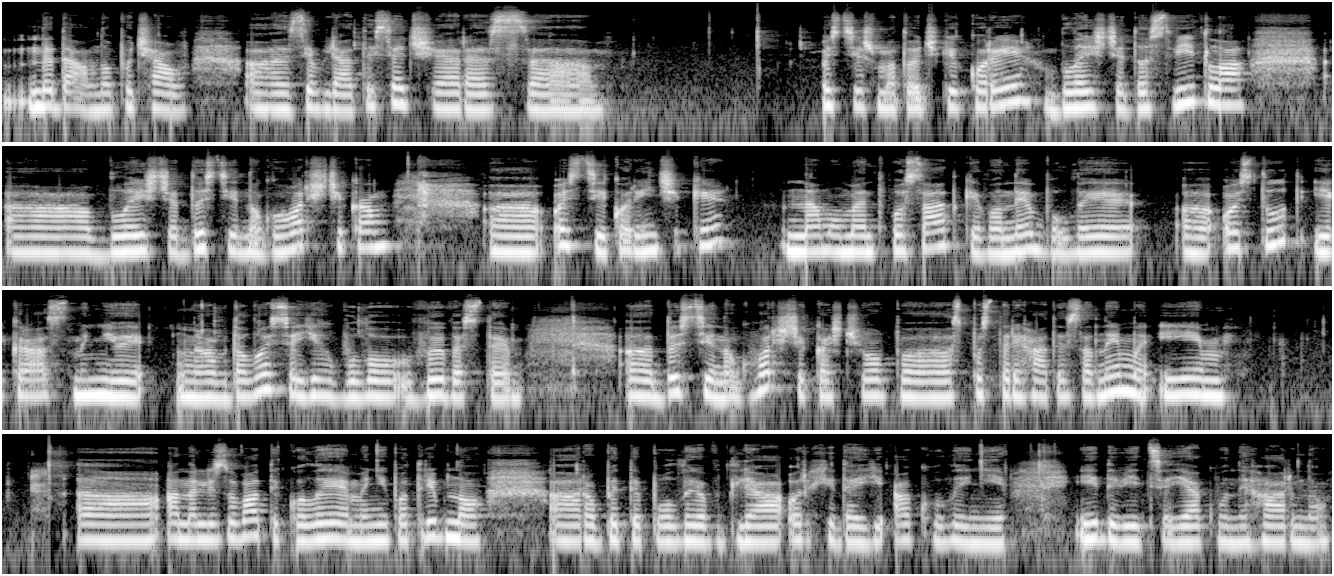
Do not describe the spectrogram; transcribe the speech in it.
недавно почав е, з'являтися через. Е, Ось ці шматочки кори ближче до світла, е, ближче до стінок горщика. Е, Ось ці корінчики на момент посадки вони були е, ось тут. Якраз мені вдалося їх було вивести до стінок горщика, щоб спостерігати за ними і аналізувати, коли мені потрібно е, робити полив для орхідеї, а коли ні. І дивіться, як вони гарно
